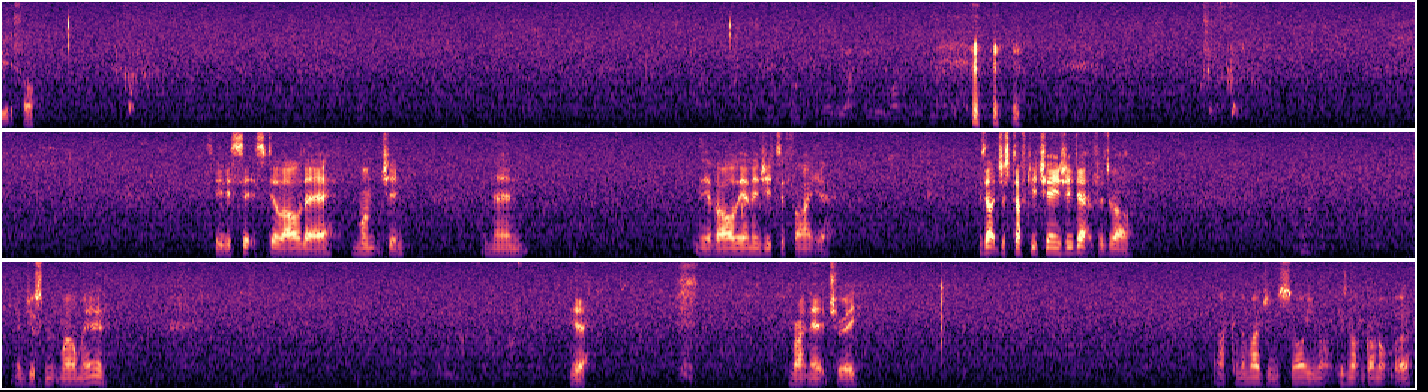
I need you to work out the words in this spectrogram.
Beautiful. See, they sit still all day, munching, and then they have all the energy to fight you. Is that just after you change your depth as well? Adjustment well made. Yeah. Right near the tree. I can imagine so. You're not, he's not gone up there.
